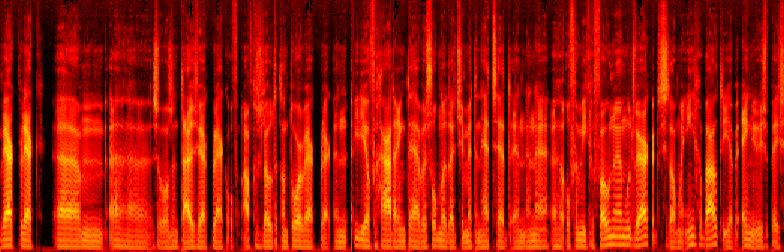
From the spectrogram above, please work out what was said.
werkplek, ehm, eh, zoals een thuiswerkplek of een afgesloten kantoorwerkplek, een videovergadering te hebben zonder dat je met een headset en een, eh, of een microfoon eh, moet werken. Dat zit allemaal ingebouwd. Je hebt één USB-C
